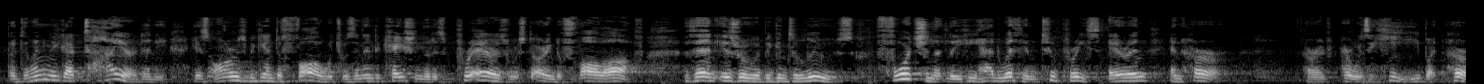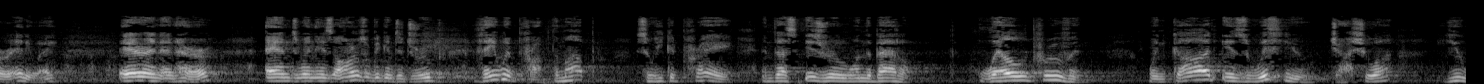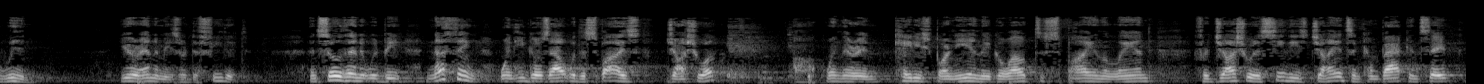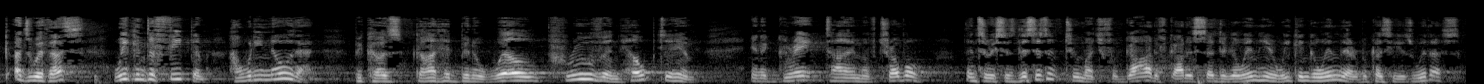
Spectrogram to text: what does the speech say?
But when he got tired and he, his arms began to fall, which was an indication that his prayers were starting to fall off, then Israel would begin to lose. Fortunately, he had with him two priests, Aaron and Hur. Hur, her was a he, but her anyway. Aaron and Hur. And when his arms would begin to droop, they would prop them up so he could pray. And thus Israel won the battle. Well proven. When God is with you, Joshua, you win. Your enemies are defeated. And so then it would be nothing when he goes out with the spies, Joshua, uh, when they're in Kadesh Barnea and they go out to spy in the land, for Joshua to see these giants and come back and say, God's with us. We can defeat them. How would he know that? Because God had been a well proven help to him in a great time of trouble. And so he says, This isn't too much for God. If God has said to go in here, we can go in there because he is with us.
